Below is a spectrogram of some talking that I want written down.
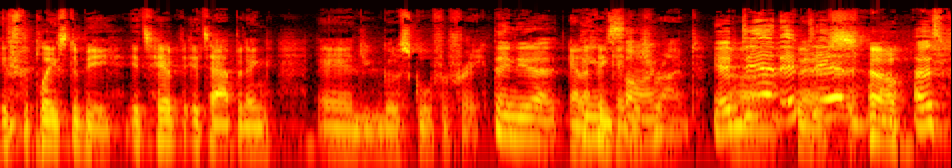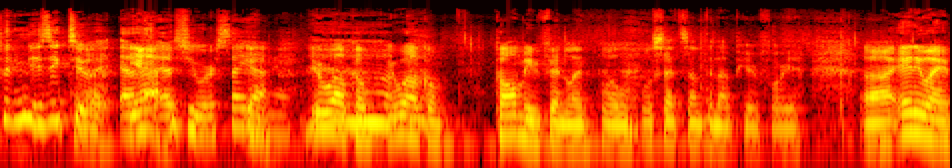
It's the place to be. It's hip. It's happening, and you can go to school for free. They need a And I think song. I just rhymed. It uh, did. It there. did. So, I was putting music to it as, Yeah. as you were saying. yeah, you're welcome. You're welcome. Call me, Finland. We'll we'll set something up here for you. Uh, anyway,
